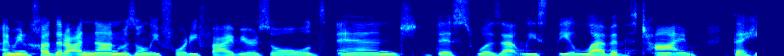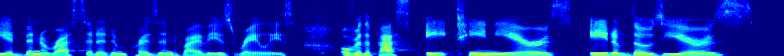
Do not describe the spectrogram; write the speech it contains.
I mean, Khader Adnan was only 45 years old, and this was at least the 11th time that he had been arrested and imprisoned by the Israelis. Over the past 18 years, eight of those years,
